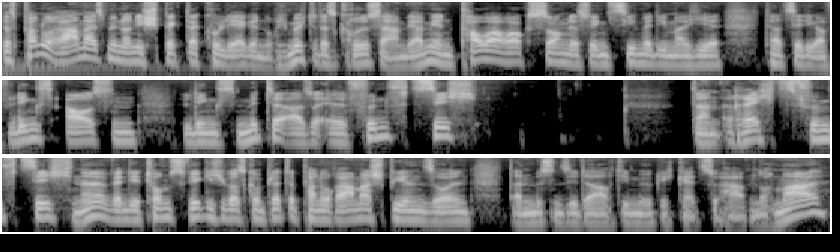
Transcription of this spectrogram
Das Panorama ist mir noch nicht spektakulär genug. Ich möchte das größer haben. Wir haben hier einen Power-Rock-Song, deswegen ziehen wir die mal hier tatsächlich auf links außen, links Mitte, also L50 dann rechts 50. Ne? Wenn die Toms wirklich über das komplette Panorama spielen sollen, dann müssen sie da auch die Möglichkeit zu haben. Nochmal.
